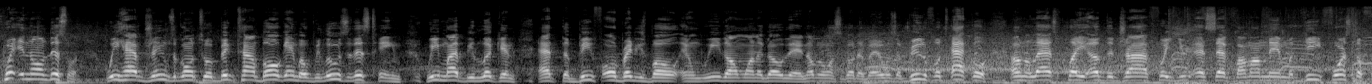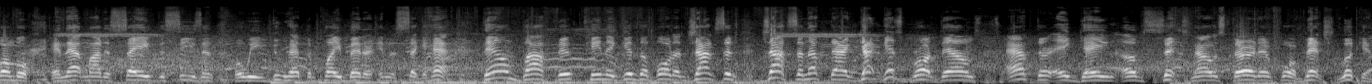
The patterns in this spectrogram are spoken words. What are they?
quitting on this one. We have dreams of going to a big time bowl game, but if we lose to this team, we might be looking at the Beef 'O' Brady's Bowl, and we don't want to go there. Nobody wants to go there. But it was a beautiful tackle on the last play of the drive for USF by my man McGee. Forced the fumble, and that might have saved the season, but we do have to play better in the second half. Down by 15, they give the ball to Johnson. Johnson up there, gets brought down after a gain of six. Now it's third and four. Bench looking.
